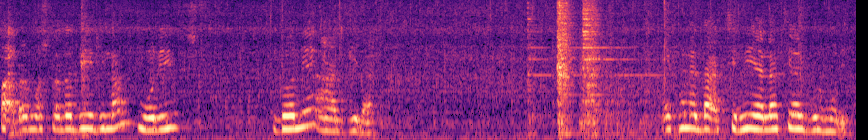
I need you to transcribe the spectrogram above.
পাউডার মশলাটা দিয়ে দিলাম, মরিচ, ধনে আর জিরা। এখানে দারচিনি, এলাচি আর গোলমরিচ।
